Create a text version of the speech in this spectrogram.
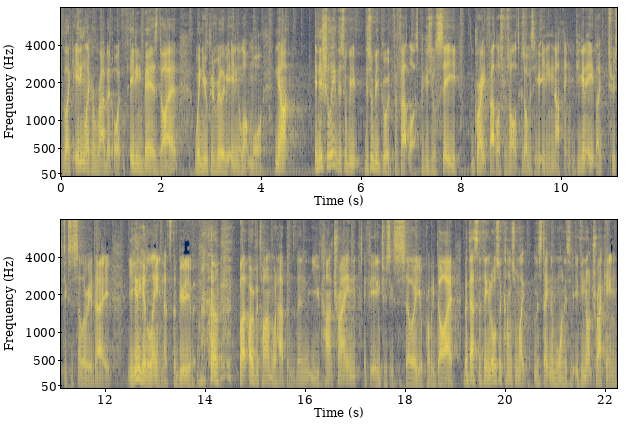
like eating like a rabbit or eating bear's diet when you could really be eating a lot more. Now, Initially, this will be this will be good for fat loss because you'll see great fat loss results because obviously you're eating nothing. If you're gonna eat like two sticks of celery a day, you're gonna get lean. That's the beauty of it. but over time, what happens? Then you can't train. If you're eating two sticks of celery, you'll probably die. But that's the thing. It also comes from like mistake number one is if you're not tracking,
